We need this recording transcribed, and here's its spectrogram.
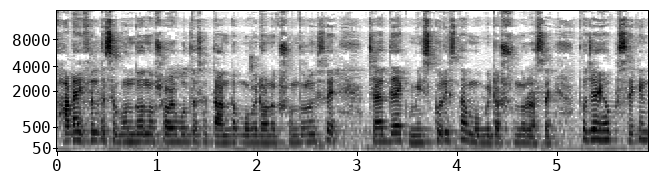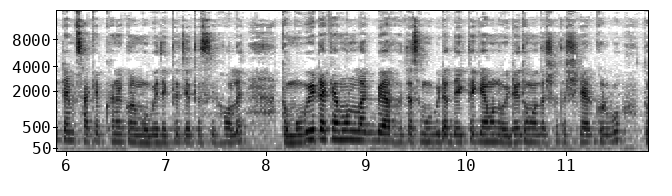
ফাটাই ফেলতেছে বন্ধু বান্ধব সবাই বলতেছে, তাণ্ডব মুভিটা অনেক সুন্দর হয়েছে যা দেখ মিস করিস না মুভিটা সুন্দর আছে। তো যাই হোক সেকেন্ড টাইম সাকিব খানের কোনো মুভি দেখতে যেতেছি হলে তো মুভিটা কেমন লাগবে আর হইতেছে মুভিটা দেখতে কেমন, ওইটাই তোমাদের সাথে শেয়ার করব। তো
